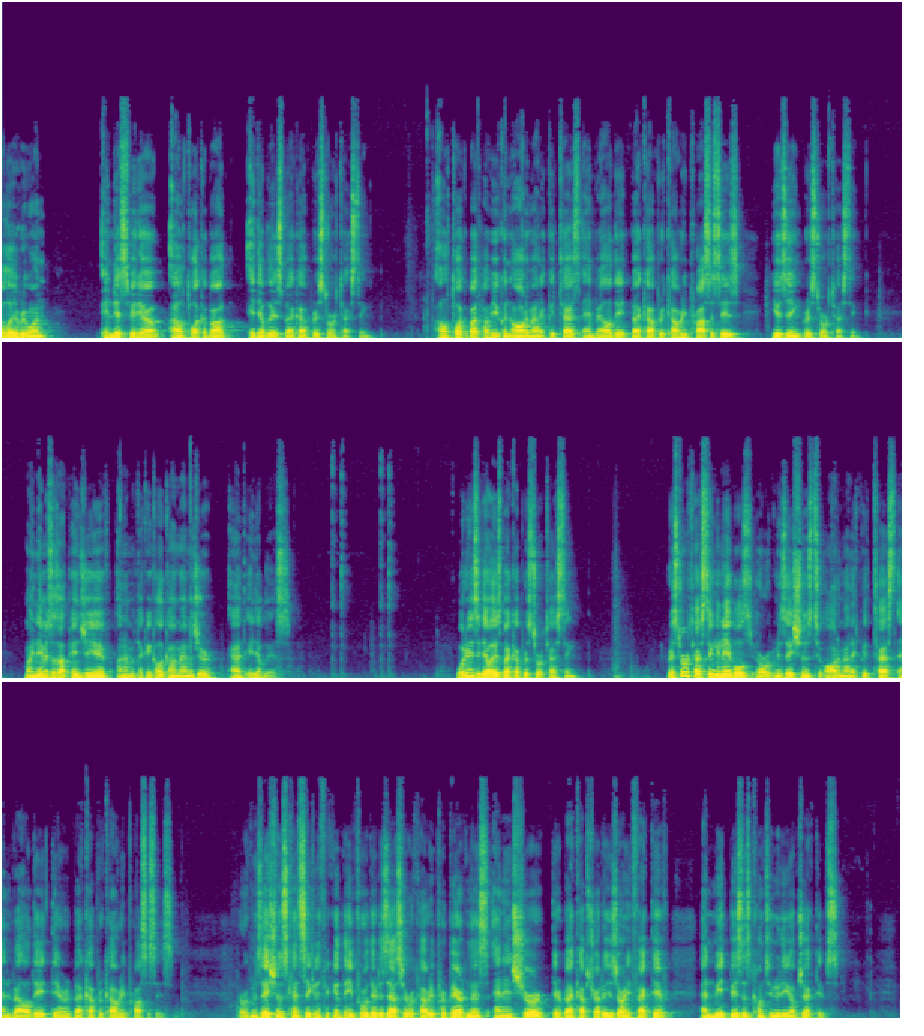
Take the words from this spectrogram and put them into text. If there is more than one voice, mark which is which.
Speaker 1: Hello everyone. In this video, I'll talk about AWS Backup Restore testing. I'll talk about how you can automatically test and validate backup recovery processes using restore testing. My name is Azat Penjiev and I'm a technical account manager at AWS. What is AWS Backup Restore testing? Restore testing enables organizations to automatically test and validate their backup recovery processes organizations can significantly improve their disaster recovery preparedness and ensure their backup strategies are effective and meet business continuity objectives.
